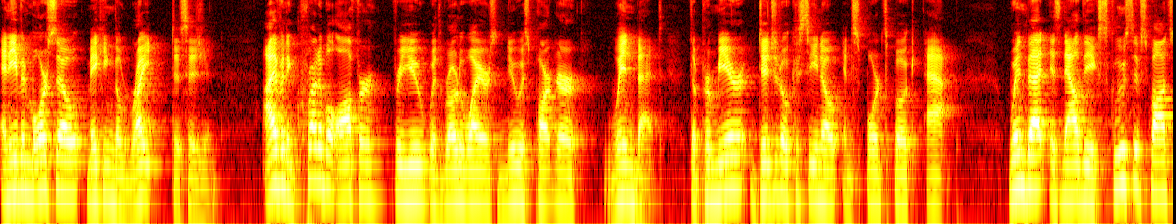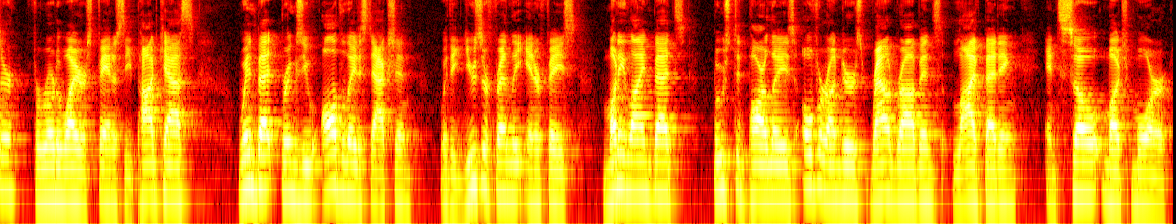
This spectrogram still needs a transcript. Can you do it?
and even more so, making the right decision. I have an incredible offer for you with RotoWire's newest partner, WynnBET, the premier digital casino and sportsbook app. WynnBET is now the exclusive sponsor for RotoWire's fantasy podcast. WynnBET brings you all the latest action with a user-friendly interface, money line bets, boosted parlays, over-unders, round robins, live betting, and so much more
